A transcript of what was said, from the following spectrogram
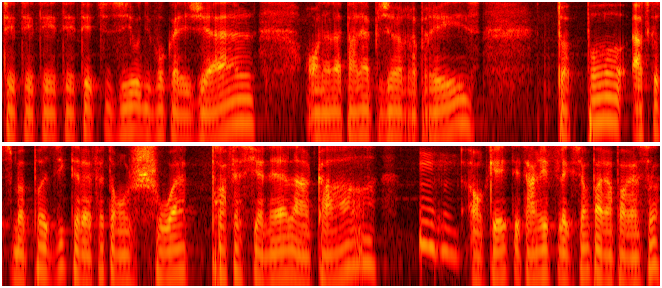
t'étudies au niveau collégial. On en a parlé à plusieurs reprises. T'as pas, en tout cas, tu m'as pas dit que tu avais fait ton choix professionnel encore. OK, tu es en réflexion par rapport à ça.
